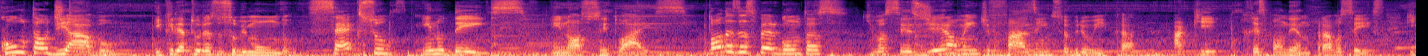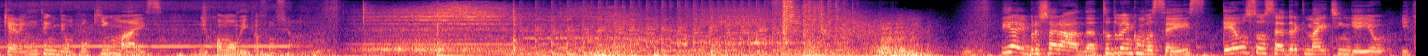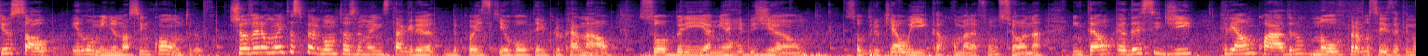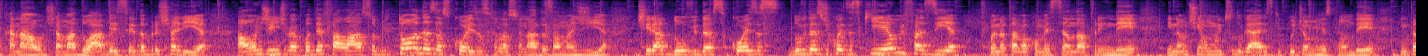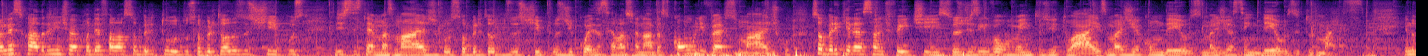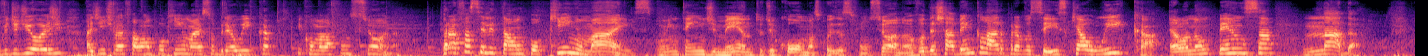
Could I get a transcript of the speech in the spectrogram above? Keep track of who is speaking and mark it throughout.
Speaker 1: Culto ao diabo e criaturas do submundo. Sexo e nudez em nossos rituais. Todas as perguntas que vocês geralmente fazem sobre o Wicca aqui respondendo para vocês que querem entender um pouquinho mais de como a Wicca funciona. E aí, bruxarada, tudo bem com vocês? Eu sou Cedric Nightingale e que o sol ilumine o nosso encontro. Choveram muitas perguntas no meu Instagram, depois que eu voltei pro canal, sobre a minha religião, sobre o que é Wicca, como ela funciona. Então eu decidi criar um quadro novo para vocês aqui no canal, chamado ABC da Bruxaria, onde a gente vai poder falar sobre todas as coisas relacionadas à magia, tirar dúvidas, coisas, dúvidas de coisas que eu me fazia quando eu tava começando a aprender e não tinham muitos lugares que podiam me responder. Então nesse quadro a gente vai poder falar sobre tudo, sobre todos os tipos de sistemas mágicos, sobre todos os tipos de coisas relacionadas com o universo mágico, sobre criação de feitiços, desenvolvimento de rituais, magia com deuses, magia sem deus e tudo mais. E no vídeo de hoje a gente vai falar um pouquinho mais sobre a Wicca e como ela funciona. Para facilitar um pouquinho mais o entendimento de como as coisas funcionam, eu vou deixar bem claro para vocês que a Wicca, ela não pensa nada.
